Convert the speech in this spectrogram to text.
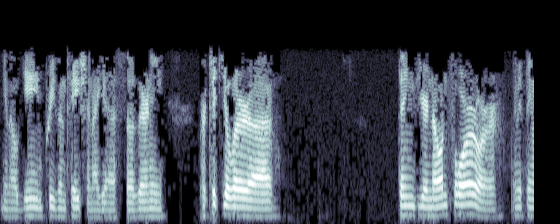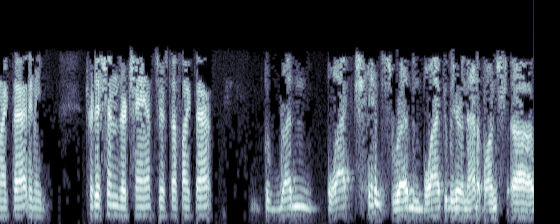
you know, game presentation, I guess. So is there any particular uh, things you're known for, or anything like that? Any traditions or chants or stuff like that? The red and black chants, red and black. You'll be hearing that a bunch. Uh,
